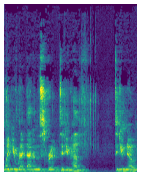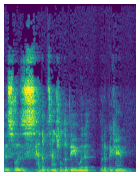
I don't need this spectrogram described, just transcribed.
when you read that in the script, did you have, did you know this was had the potential to be what it what it became?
